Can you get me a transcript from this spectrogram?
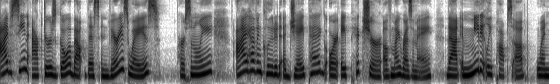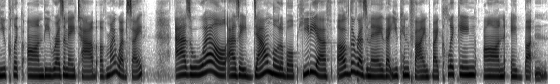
I've seen actors go about this in various ways. Personally, I have included a JPEG or a picture of my resume that immediately pops up when you click on the resume tab of my website as well as a downloadable PDF of the resume that you can find by clicking on a button.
